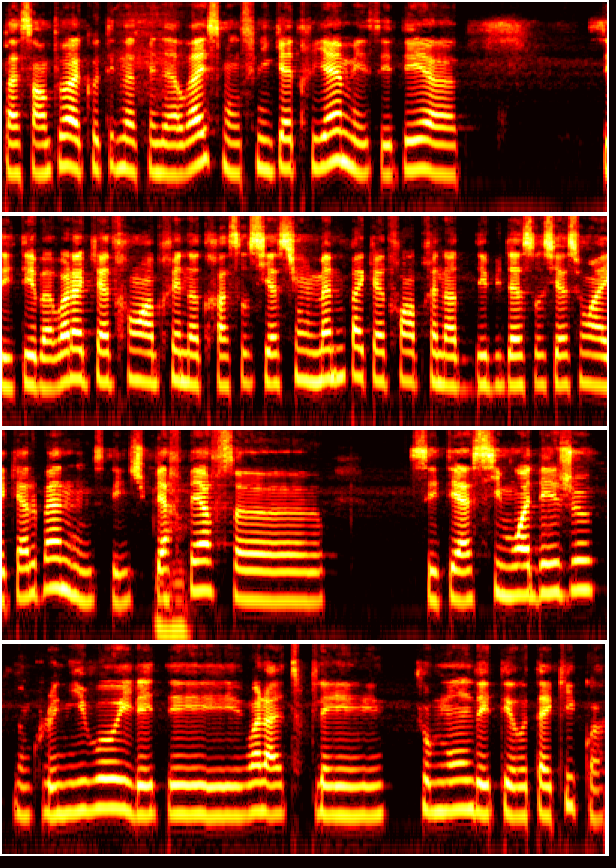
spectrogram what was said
passe un peu à côté de notre medal race, mais on finit quatrième et c'était c'était bah voilà quatre ans après notre association, même pas quatre ans après notre début d'association avec Alban. C'était une super mhm. perf. Euh, c'était à six mois des Jeux, donc le niveau il était voilà toutes les tout le monde était au taquet quoi.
